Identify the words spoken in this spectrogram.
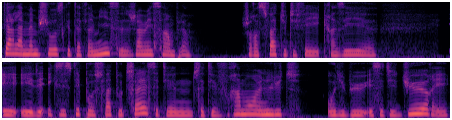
faire la même chose que ta famille, c'est jamais simple. Genre, soit tu te fais écraser euh, et, et exister pour soi toute seule, c'était c'était vraiment une lutte au début et c'était dur et,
